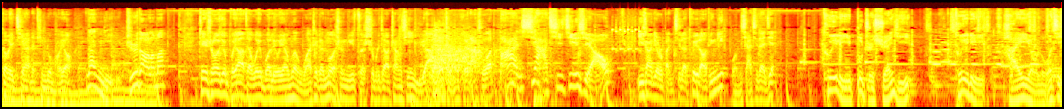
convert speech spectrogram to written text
各位亲爱的听众朋友，那你知道了吗？这时候就不要在微博留言问我这个陌生女子是不是叫张馨予啊？我只能回答说，答案下期揭晓。以上就是本期的推导钉钉，我们下期再见。推理不止悬疑，推理还有逻辑；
